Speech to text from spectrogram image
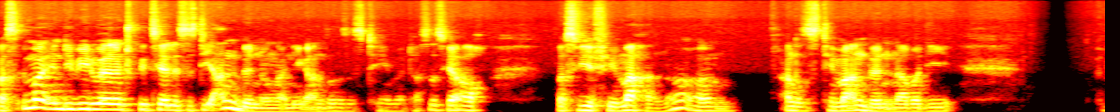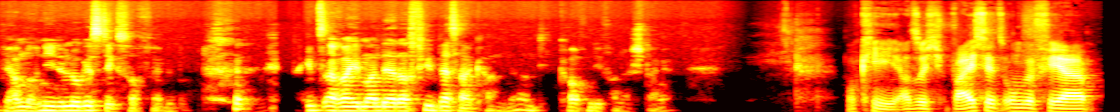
was immer individuell und speziell ist, ist die Anbindung an die ganzen Systeme. Das ist ja auch, was wir viel machen. Ne? Ähm, andere Systeme anbinden, aber die, wir haben noch nie eine Logistiksoftware gebaut. da gibt es einfach jemanden, der das viel besser kann. Ne? Und die kaufen die von der Stange. Okay, also ich weiß jetzt ungefähr,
